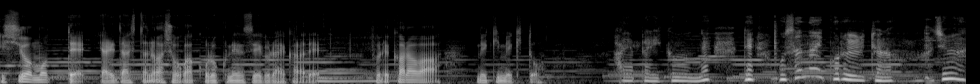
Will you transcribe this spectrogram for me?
意思を持ってやりだしたのは小学校6年生ぐらいからで、うん。それからはめきめきと、はい。やっぱり行くもんね。で幼い頃よりっていうのは初めは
